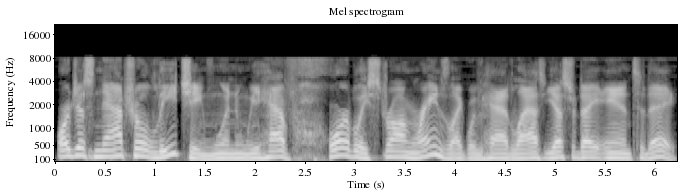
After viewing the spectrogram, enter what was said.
or just natural leaching when we have horribly strong rains like we've had last yesterday and today.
